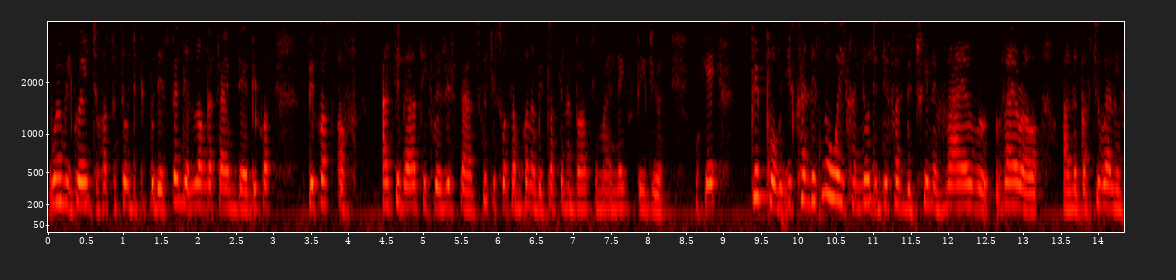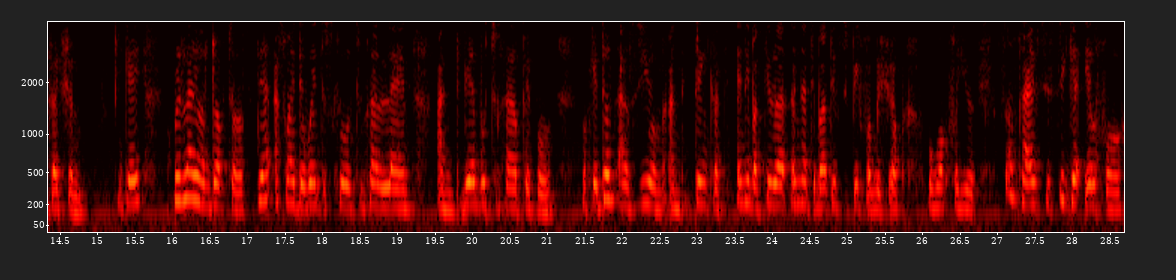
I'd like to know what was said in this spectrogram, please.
when we go into hospital the people they spend a longer time there because because of antibiotic resistance which is what i'm going to be talking about in my next video okay? People you can there's no way you can know the difference between a viral viral and a bacterial infection okay? Rely on doctors. That's why they went to school to go and learn and be able to help people okay don't assume and think that any bacteria any antibiotics you pick from the shop will work for you. Sometimes you still get ill for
